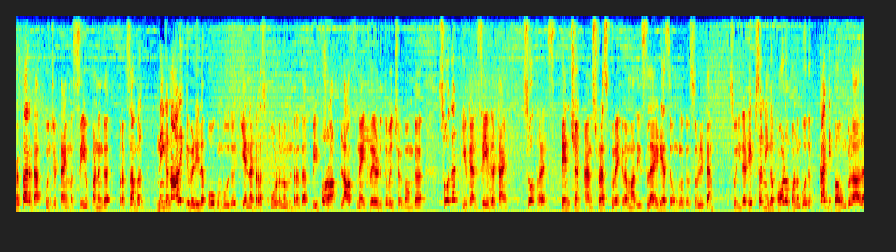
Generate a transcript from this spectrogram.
ப்ரிப்பேர்டாக கொஞ்சம் டைமை சேவ் பண்ணுங்க. ஃபார் எக்ஸாம்பிள் நீங்கள் நாளைக்கு வெளியில் போகும்போது என்ன ட்ரெஸ் போடணுன்றத பிஃபோராக லாஸ்ட் நைட்டில் எடுத்து வச்சுருக்கோங்க. So that you can save the time so friends tension and stress குறைக்கிற மாதிரி சில ஐடியாஸை உங்களுக்கு சொல்லிட்டேன். ஸோ இந்த டிப்ஸை நீங்கள் ஃபாலோ பண்ணும்போது கண்டிப்பாக உங்களால்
